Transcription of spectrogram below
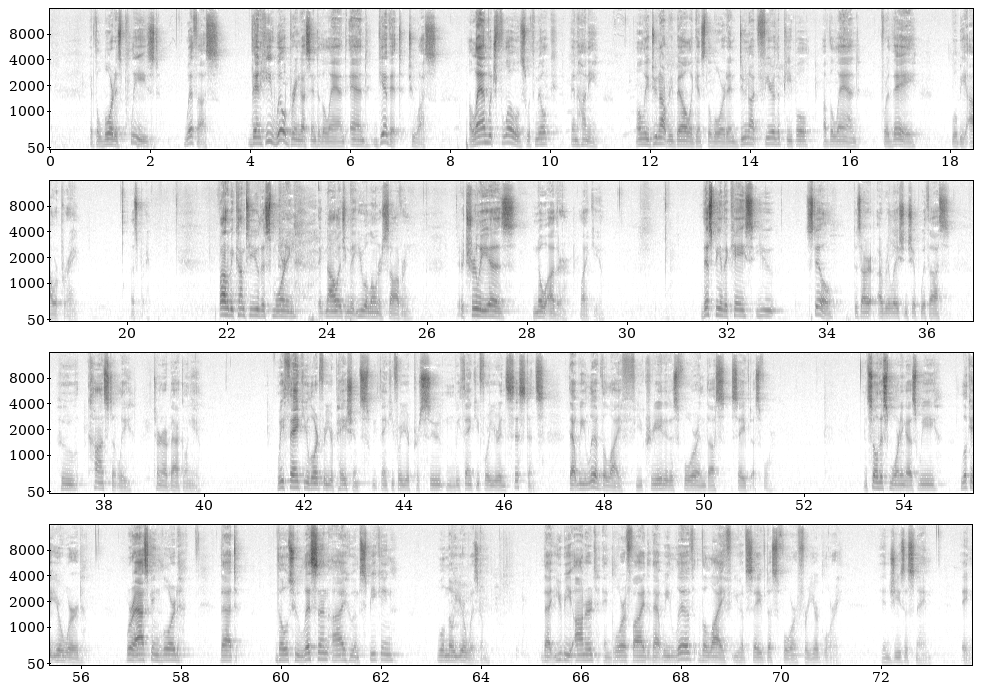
If the Lord is pleased with us, then he will bring us into the land and give it to us, a land which flows with milk and honey, Only do not rebel against the Lord, and do not fear the people of the land, for they will be our prey. Let's pray. Father, we come to you this morning acknowledging that you alone are sovereign. There truly is no other like you. This being the case, you still desire a relationship with us who constantly turn our back on you. We thank you, Lord, for your patience. We thank you for your pursuit, and we thank you for your insistence that we live the life you created us for and thus saved us for. And so this morning, as we look at your word, we're asking, Lord, that those who listen, I who am speaking, will know your wisdom. That you be honored and glorified, that we live the life you have saved us for, for your glory. In Jesus' name, amen.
